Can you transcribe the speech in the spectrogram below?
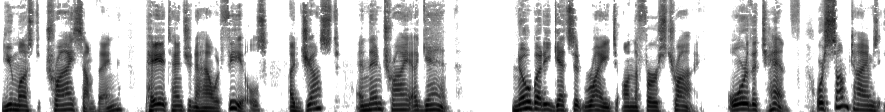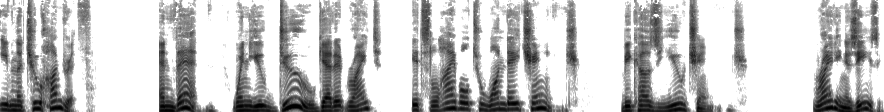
You must try something, pay attention to how it feels, adjust, and then try again. Nobody gets it right on the first try or the 10th, or sometimes even the 200th. And then, when you do get it right, it's liable to one day change because you change. Writing is easy.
